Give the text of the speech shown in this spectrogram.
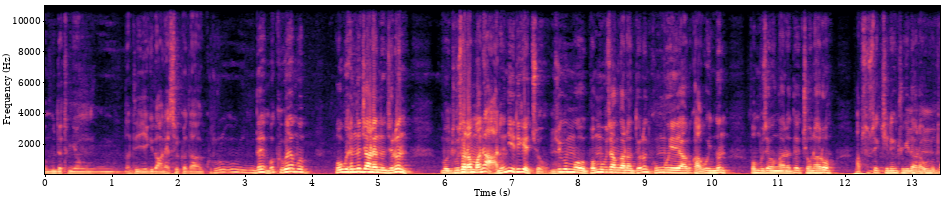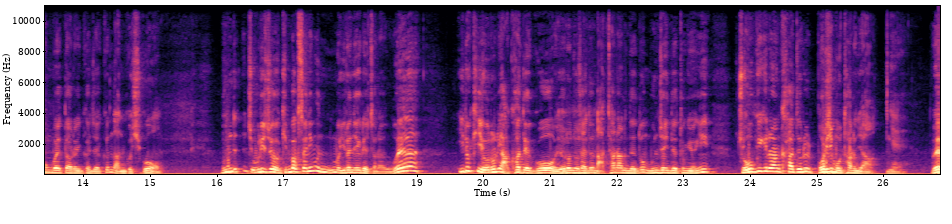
뭐문 대통령한테 얘기도 안 했을 거다. 그런데 뭐 그거야 뭐 보고 했는지 안 했는지는 뭐 두 사람만이 아는 일이겠죠. 지금 뭐 법무부 장관한테는 국무회의하러 가고 있는 법무부 장관한테 전화로 압수수색 진행 중이다라고 뭐 통보했다 그러니까 이제 끝난 것이고 문제, 우리 저 김 박사님은 뭐 이런 얘기를 했잖아요. 왜 이렇게 여론이 악화되고 여론조사에도 나타나는데도 문재인 대통령이 조국이라는 카드를 버리지 못하느냐? 예. 왜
